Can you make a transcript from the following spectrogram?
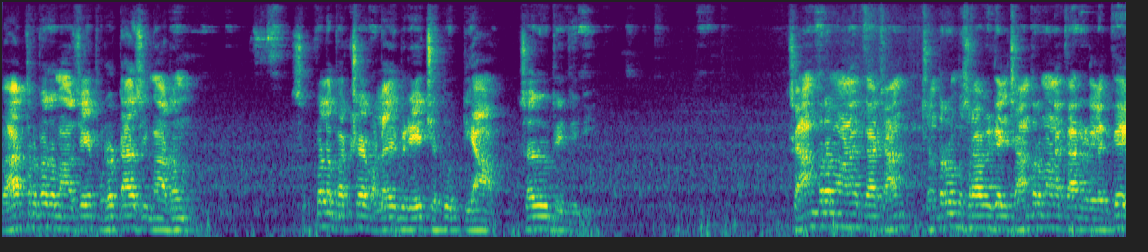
பாத்திரபத மாசே புரட்டாசி மாதம் சுக்லபக்ஷ வளைவிரே சதுர்த்தியாம் சதுர்த்தி திதி. சாந்திரமான கா சாந் சந்திரவம்சாவிகள் சாந்திரமானக்காரர்களுக்கு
